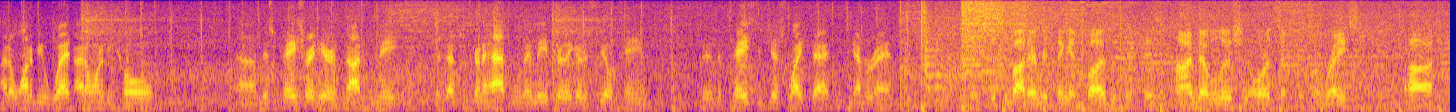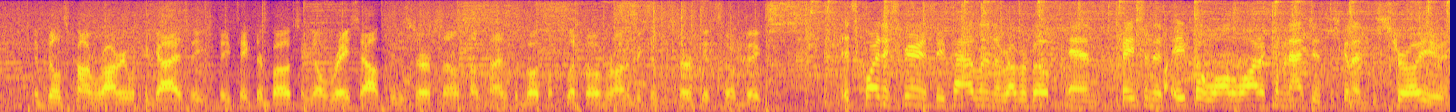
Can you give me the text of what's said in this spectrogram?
I don't want to be wet, I don't want to be cold. Uh, this pace right here is not for me, because that's what's going to happen when they leave here, they go to SEAL team. The, the pace is just like that, it never ends. Just about everything at Buds is a, is a timed evolution or it's a, it's a race. Uh, it builds camaraderie with the guys. They, they take their boats and they'll race out through the surf zone. Sometimes the boats will flip over on them because the surf gets so big. It's quite an experience to be paddling in a rubber boat and facing this eight-foot wall of water coming at you. It's just going to destroy you and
